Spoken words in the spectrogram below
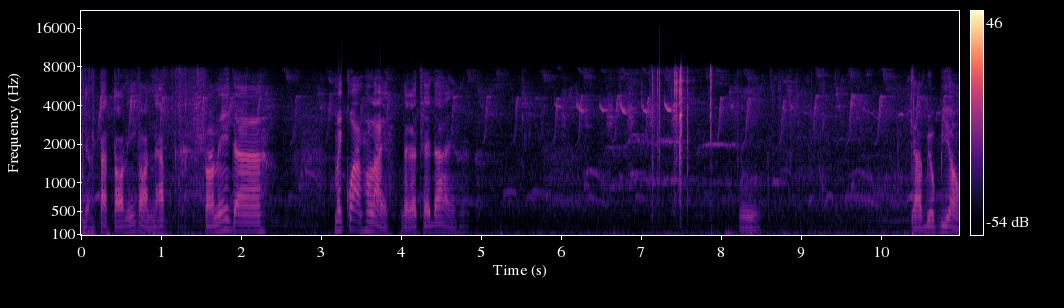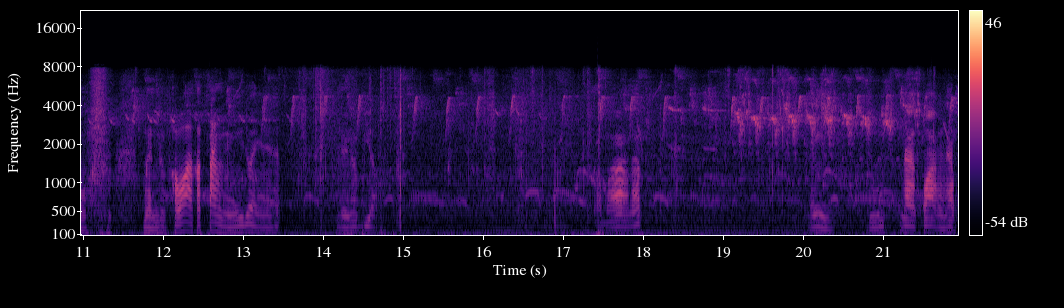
เดี๋ยวตัดตอนนี้ก่อนนะครับ ตอนนี้จะ ไม่กว้างเท่าไหร่ แต่ก็ใช้ได้นะฮะนี่จะเบี้ยวๆ เหมือนเพราะว่าเขาตั้งอย่างนี้ด้วยนะครับเลยก็เบี้ยวต่อมานะครับนี่ดูหน้ากว้างนะครับ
